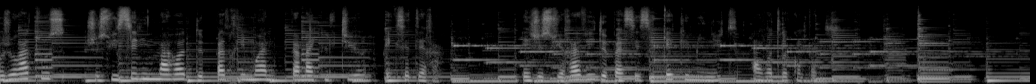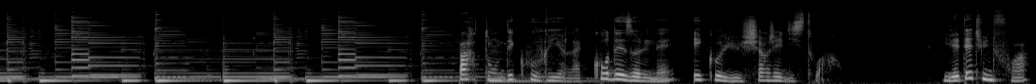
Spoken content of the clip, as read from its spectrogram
Bonjour à tous, je suis Céline Marotte de Patrimoine, Permaculture, etc. Et je suis ravie de passer ces quelques minutes en votre compagnie. Partons découvrir la cour des Aulnay, écolieu chargé d'histoire. Il était une fois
